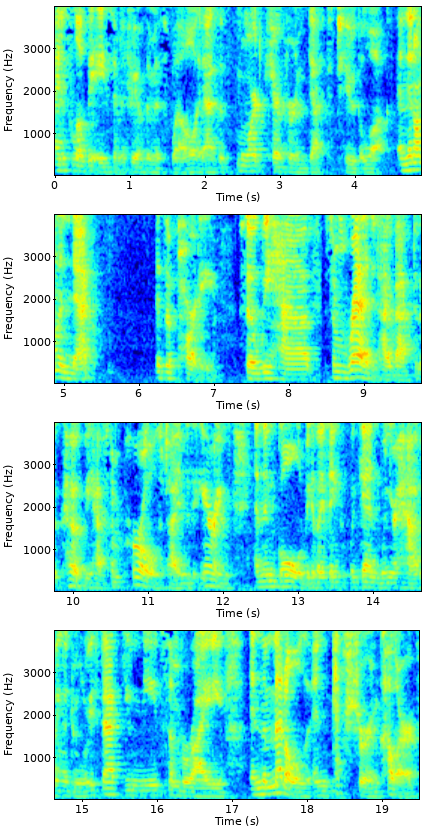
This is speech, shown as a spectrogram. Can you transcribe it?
I just love the asymmetry of them as well. It adds a more character and depth to the look. And then on the neck, it's a party. So we have some red to tie back to the coat. We have some pearls to tie into the earrings and then gold because I think, again, when you're having a jewelry stack, you need some variety in the metals and texture and color.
